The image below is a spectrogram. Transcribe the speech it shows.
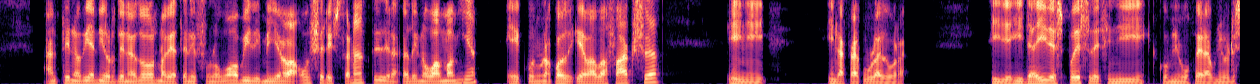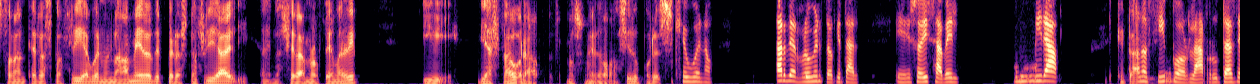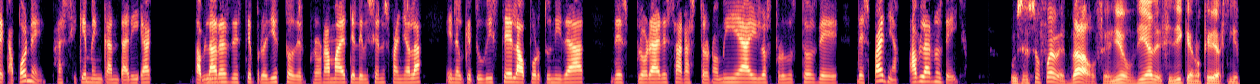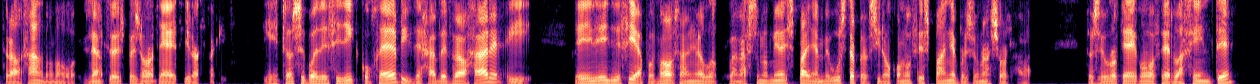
Antes no había ni ordenador, no había teléfono móvil y me llevaba a 11 restaurantes de la cadena Obama mía eh, con una cosa que llamaba fax y, y la calculadora. Y, de ahí después decidí con mi mujer abrir un restaurante en Fría, bueno, en la Alameda, después Fría y en la Sierra Norte de Madrid. Y, y hasta ahora, más o menos, ha sido por eso. Qué bueno. Tarde, Roberto, ¿qué tal? Eh, soy Isabel. Mira, ¿Qué tal? conocí por las rutas de Capone, así que me encantaría que hablaras de este proyecto del programa de televisión española en el que tuviste la oportunidad de explorar esa gastronomía y los productos de, España. Háblanos de ello. Pues eso fue verdad. O sea, yo un día decidí que no quería seguir trabajando, ¿no? Y después no tenía que decir hasta aquí. Y entonces pues decidí coger y dejar de trabajar y, y, decía, pues no, la gastronomía de España me gusta, pero si no conoce España, pues es una sola. Entonces uno tiene que conocer la gente.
